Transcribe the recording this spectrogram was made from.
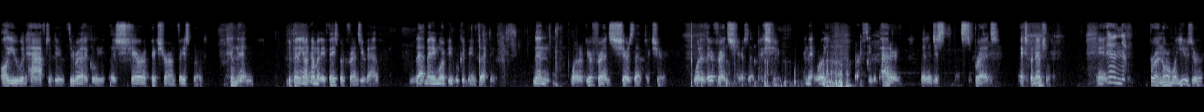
all you would have to do theoretically is share a picture on Facebook, and then depending on how many Facebook friends you have, that many more people could be infected. Then one of your friends shares that picture, one of their friends shares that picture, and then well you see the pattern, then it just spreads exponentially. And and for a normal user,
